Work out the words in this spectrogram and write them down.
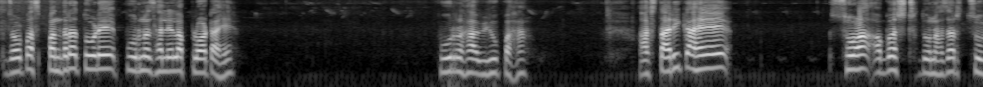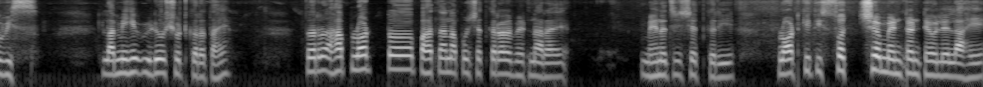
जवळपास पंधरा तोडे पूर्ण झालेला प्लॉट आहे. पूर्ण हा व्ह्यू पहा. आज तारीख आहे सोळा ऑगस्ट दोन हजार चोवीसला मी हे व्हिडिओ शूट करत आहे. तर हा प्लॉट पाहताना आपण शेतकऱ्याला भेटणार आहे. मेहनती शेतकरी प्लॉट किती स्वच्छ मेंटेन ठेवलेला आहे.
